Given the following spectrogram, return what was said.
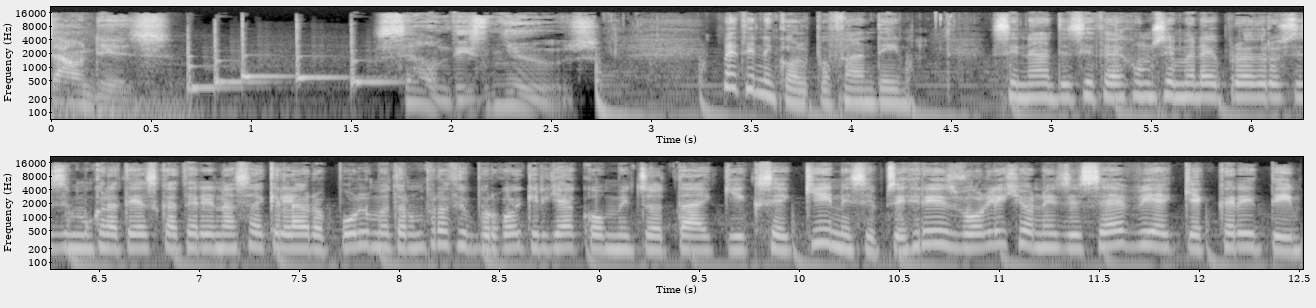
Soundies. Soundies News. Με την Νικόλ Ποφάντη. Συνάντηση θα έχουν σήμερα η πρόεδρος της Δημοκρατίας Κατερίνα Σακελαροπούλου με τον πρωθυπουργό Κυριάκο Μητσοτάκη. Ξεκίνησε η ψυχρή εισβολή χιονίζει σε Εύβοια και Κρήτη.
